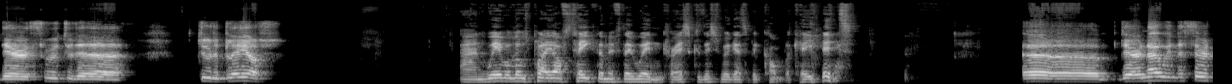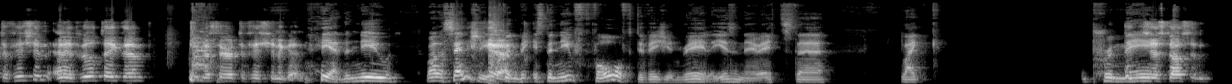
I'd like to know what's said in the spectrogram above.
They're through to the to the playoffs. And where will those playoffs take them if they win, Chris? Because this will get a bit complicated. Uh, they're now in the third division, and it will take them third division again. yeah, the new. Well, essentially, it's going to be it's the new fourth division, really, isn't it? It's the like Premier. It just doesn't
